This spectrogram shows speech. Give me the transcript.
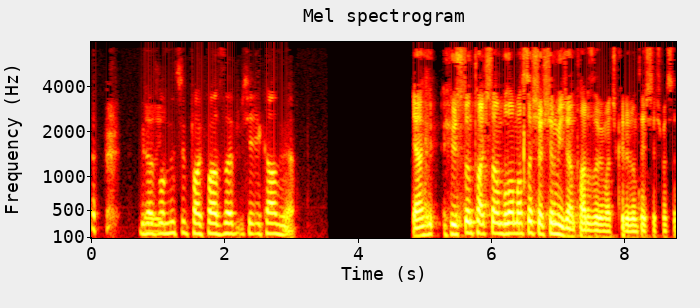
Biraz onun için çok fazla bir şey kalmıyor. Yani Houston taçtan bulamazsa şaşırmayacağım tarzda bir maç Cleveland eşleşmesi.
